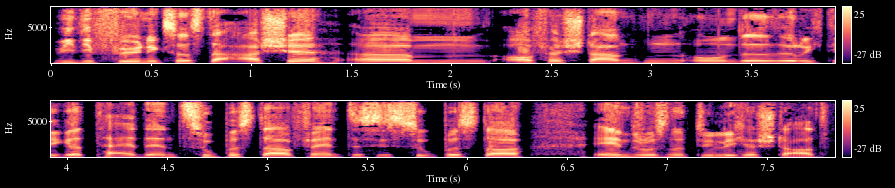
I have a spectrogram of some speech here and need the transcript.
wie die Phoenix aus der Asche ähm, auferstanden und ein richtiger Tight End Superstar, Fantasy Superstar. Andrews natürlich ein Start.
